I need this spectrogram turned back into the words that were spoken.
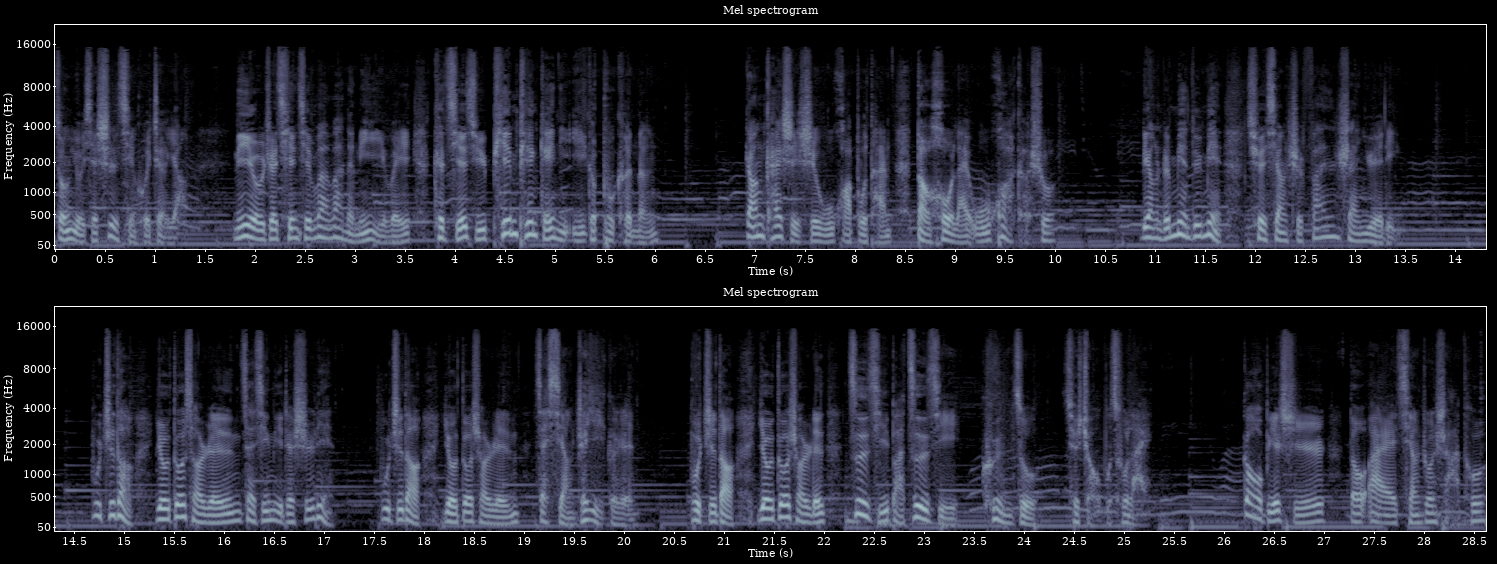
总有些事情会这样，你有着千千万万的你以为，可结局偏偏给你一个不可能。刚开始时无话不谈，到后来无话可说，两人面对面却像是翻山越岭。不知道有多少人在经历着失恋，不知道有多少人在想着一个人，不知道有多少人自己把自己困住却走不出来。告别时都爱强装洒脱，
